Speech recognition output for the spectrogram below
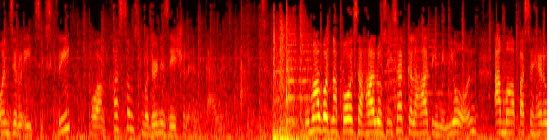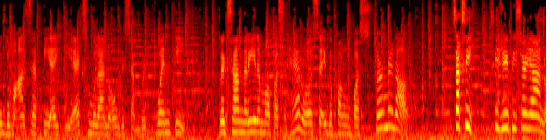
10863 o ang Customs Modernization and Tariff Act. Umabot na po sa halos isa't kalahating milyon ang mga pasaherong dumaan sa PITX mula noong December 20. Dagsan na rin ang mga pasahero sa iba pang bus terminal. Saksi, si JP Soriano.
